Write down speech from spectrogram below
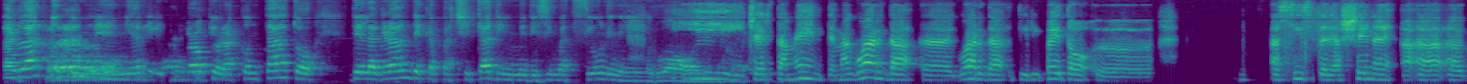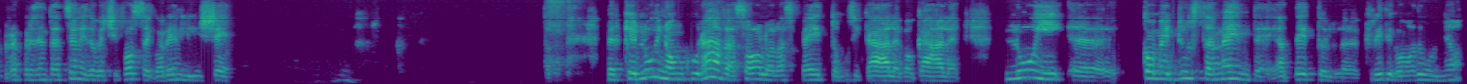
parlando con me mi avevi proprio raccontato della grande capacità di immedesimazione nei ruoli. Sì, certamente, ma guarda, eh, guarda, ti ripeto, eh, assistere a scene, a, a- rappresentazioni dove ci fosse Corelli in scena, perché lui non curava solo l'aspetto musicale, vocale, lui, eh, come giustamente ha detto il critico Modugno,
